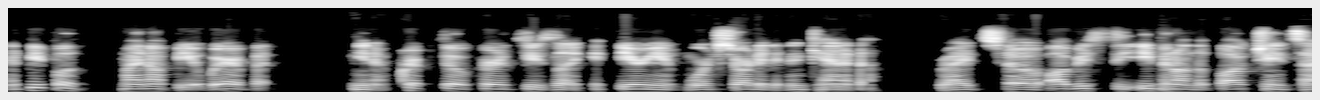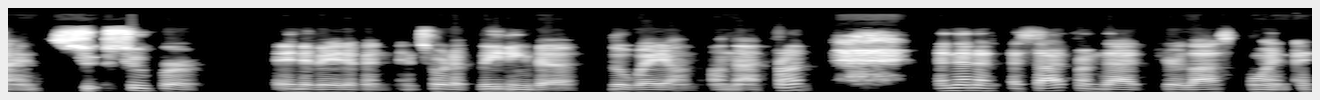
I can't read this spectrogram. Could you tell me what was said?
and people might not be aware, but you know, cryptocurrencies like Ethereum were started in Canada, right? So obviously, even on the blockchain side, su- super innovative and, and sort of leading the the way on on that front. And then aside from that, your last point, I,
